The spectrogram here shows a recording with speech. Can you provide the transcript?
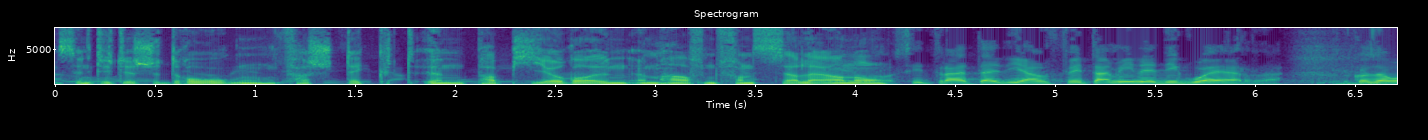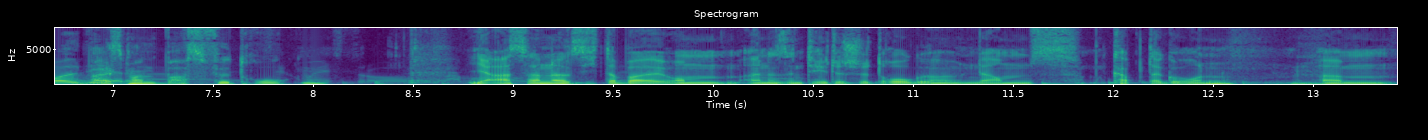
synthetische Drogen versteckt in Papierrollen im Hafen von Salerno. Weiß man, was für Drogen? Ja, es handelt sich dabei um eine synthetische Droge namens Captagon. Ähm,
